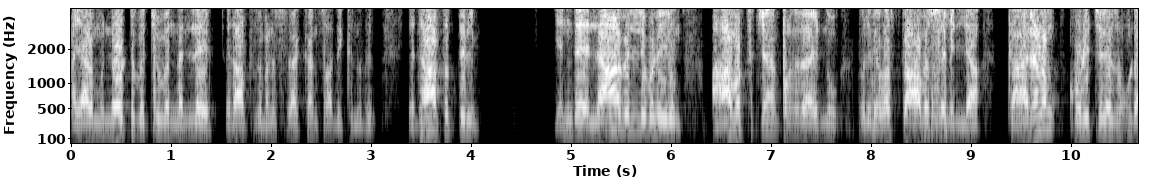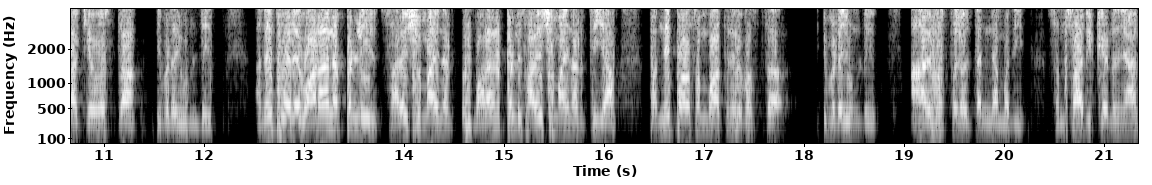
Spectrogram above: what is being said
അയാൾ മുന്നോട്ട് വെച്ചുവെന്നല്ലേ യഥാർത്ഥത്തിൽ മനസ്സിലാക്കാൻ സാധിക്കുന്നത്. യഥാർത്ഥത്തിൽ എന്റെ എല്ലാ വെല്ലുവിളിയിലും ആവർത്തിച്ച് ഞാൻ പറഞ്ഞതായിരുന്നു. ഒരു വ്യവസ്ഥ ആവശ്യമില്ല. കാരണം കോഴിച്ചിലെ ഉണ്ടാക്കിയ വ്യവസ്ഥ ഇവിടെയുണ്ട്. അതേപോലെ വാടാനപ്പള്ളിയിൽ സാവേശമായി വാടാനപ്പള്ളി സാവേശമായി നടത്തിയ പന്നിപ്പാറ സംഭവത്തിന് വ്യവസ്ഥ ഇവിടെയുണ്ട്. ആ വ്യവസ്ഥകൾ തന്നെ മതി. സംസാരിക്കേണ്ടത് ഞാൻ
